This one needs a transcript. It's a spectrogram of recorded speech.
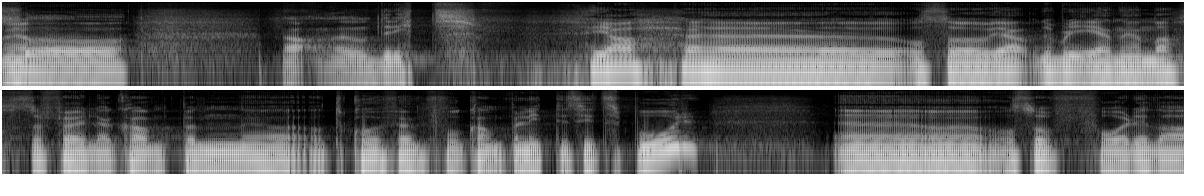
Så ja, det er noe dritt. Ja, øh, og så Ja, det blir 1 igjen, da. Så føler jeg kampen eh, at KFM får kampen litt i sitt spor. Uh, og så får de da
